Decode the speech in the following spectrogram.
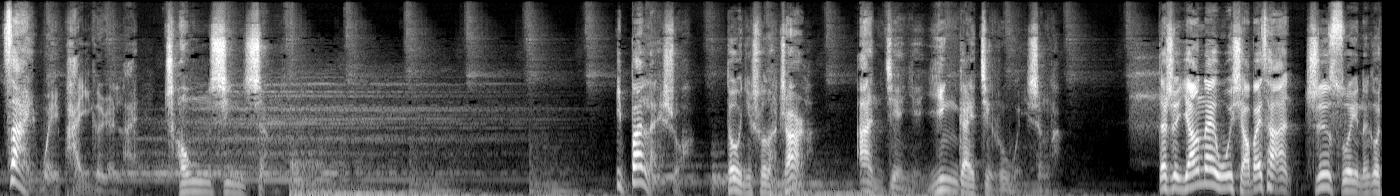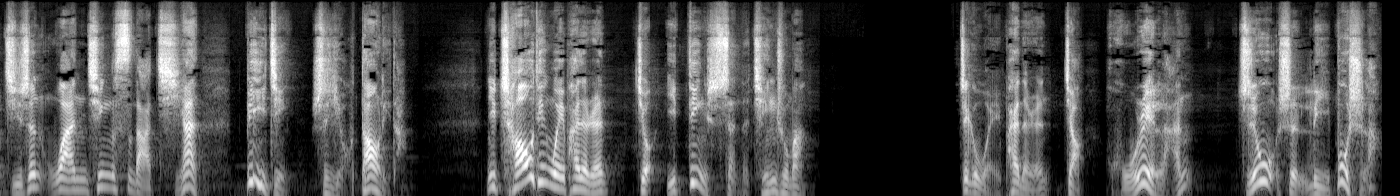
再委派一个人来重新审。一般来说，都已经说到这儿了，案件也应该进入尾声了。但是杨乃武小白菜案之所以能够跻身晚清四大奇案，毕竟是有道理的。你朝廷委派的人就一定审得清楚吗？这个委派的人叫胡瑞兰，职务是礼部侍郎，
